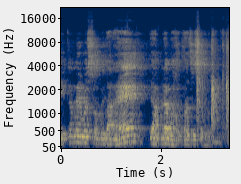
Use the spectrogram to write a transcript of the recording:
एकमेव संविधान आहे ते आपल्या भारताचं संविधान.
